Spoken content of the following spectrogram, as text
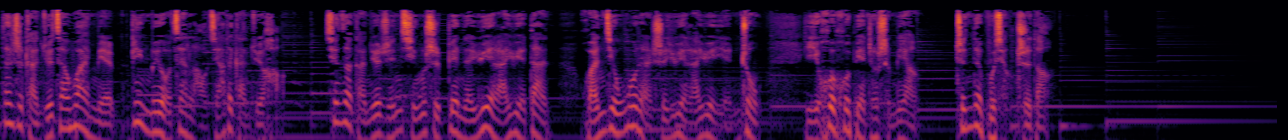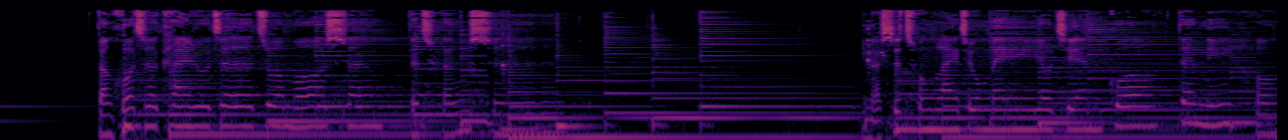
但是感觉在外面并没有在老家的感觉好。现在感觉人情是变得越来越淡，环境污染是越来越严重。以后会变成什么样，真的不想知道。当火车开入这座陌生的城市。那是从来就没有见过的霓虹。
